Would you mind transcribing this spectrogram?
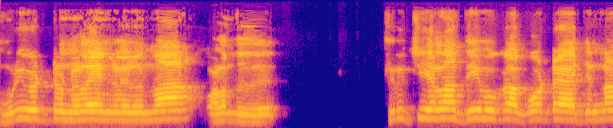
முடிவெட்டும் நிலையங்களிலும் தான் வளர்ந்தது. திருச்சியெல்லாம் திமுக கோட்டையாச்சுன்னா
